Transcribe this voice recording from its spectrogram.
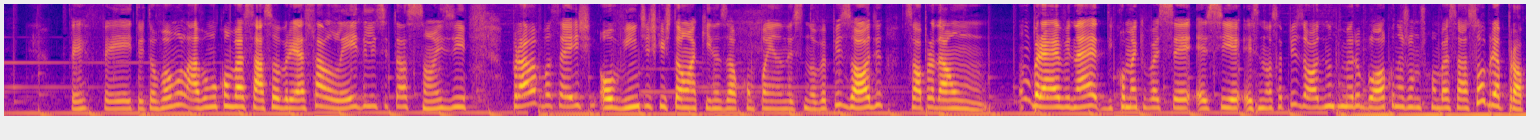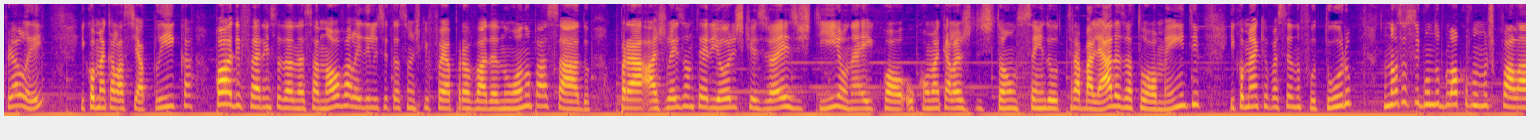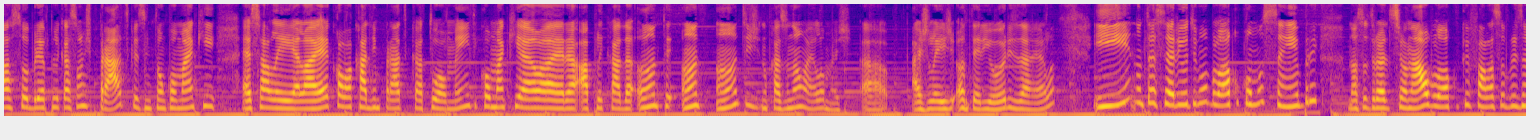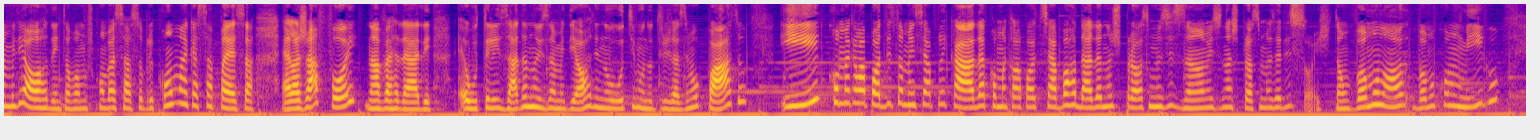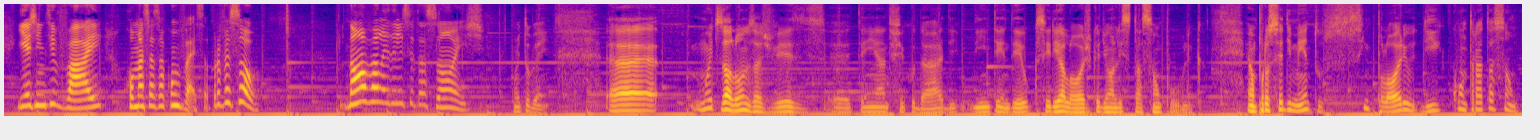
Perfeito. Então vamos lá, vamos conversar sobre essa lei de licitações e para vocês ouvintes que estão aqui nos acompanhando nesse novo episódio, só para dar um um breve, né, de como é que vai ser esse, esse nosso episódio. No primeiro bloco, nós vamos conversar sobre a própria lei e como é que ela se aplica, qual a diferença dessa nova lei de licitações que foi aprovada no ano passado para as leis anteriores que já existiam, né, e qual, como é que elas estão sendo trabalhadas atualmente e como é que vai ser no futuro. No nosso segundo bloco, vamos falar sobre aplicações práticas, então como é que essa lei ela é colocada em prática atualmente, como é que ela era aplicada ante, an, antes, no caso não ela, mas uh, as leis anteriores a ela. E no terceiro e último bloco, como sempre, nosso tradicional bloco que fala sobre o exame de ordem. Então vamos conversar sobre como é que essa peça, ela já foi, na verdade, é, utilizada no exame de ordem, no último, no 34 e como é que ela pode também ser aplicada, como é que ela pode ser abordada nos próximos exames, nas próximas edições. Então vamos lá, vamos comigo e a gente vai começar essa conversa. Professor, nova lei de licitações. Muito bem. É, muitos alunos, às vezes, é, têm a dificuldade de entender o que seria a lógica de uma licitação pública. É um procedimento simplório de contratação.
